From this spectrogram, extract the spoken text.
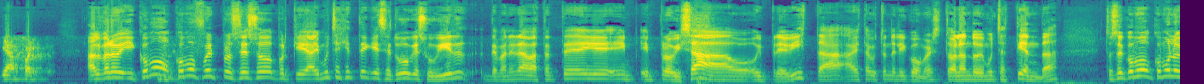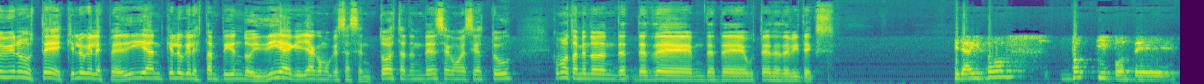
ya fuerte. Álvaro, ¿y cómo, cómo fue el proceso? Porque hay mucha gente que se tuvo que subir de manera bastante eh, improvisada o, imprevista a esta cuestión del e-commerce. Estoy hablando de muchas tiendas. Entonces, ¿cómo, ¿cómo lo vivieron ustedes? ¿Qué es lo que les pedían? ¿Qué es lo que le están pidiendo hoy día? Que ya como que se asentó esta tendencia, como decías tú. ¿Cómo lo están viendo desde, desde ustedes, desde Vitex? Mira, hay dos, dos tipos de,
